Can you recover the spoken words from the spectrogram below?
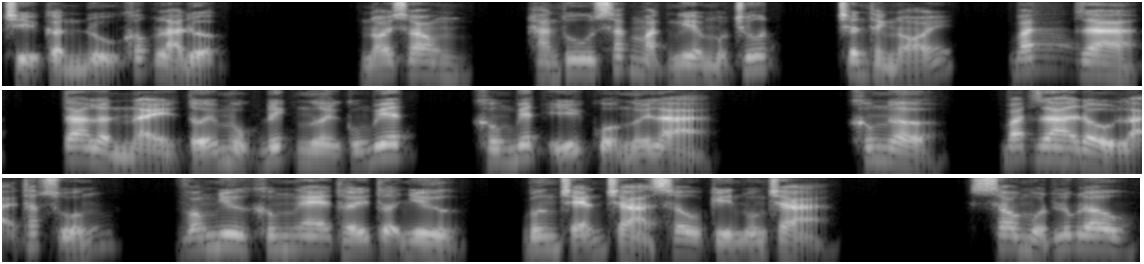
chỉ cần đủ khốc là được. Nói xong, hàn thu sắc mặt nghiêm một chút, chân thành nói bắt ra ta lần này tới mục đích ngươi cũng biết, không biết ý của ngươi là. Không ngờ bắt ra đầu lại thấp xuống, vong như không nghe thấy tựa như, bưng chén trà sâu kín uống trà. Sau một lúc lâu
